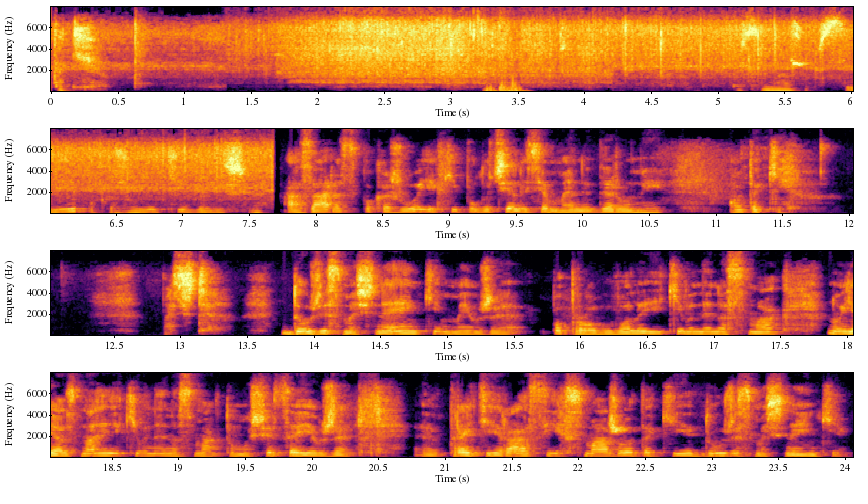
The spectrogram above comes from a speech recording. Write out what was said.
Такі. Посмажу всі, покажу, які вийшли. А зараз покажу, які получилися в мене деруни. Отакі. Бачите, дуже смачненькі. Ми вже попробували, які вони на смак. Ну, я знаю, які вони на смак, тому що це я вже е, третій раз їх смажу, отакі, дуже смачненькі.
